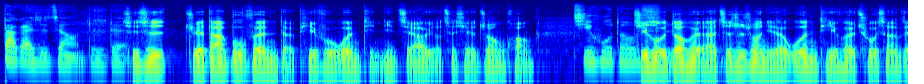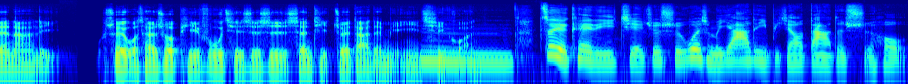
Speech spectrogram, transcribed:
大概是这样，对不对？其实绝大部分的皮肤问题，你只要有这些状况，几乎都几乎都会来，只是说你的问题会出生在哪里。所以我才说，皮肤其实是身体最大的免疫器官。嗯，这也可以理解，就是为什么压力比较大的时候，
